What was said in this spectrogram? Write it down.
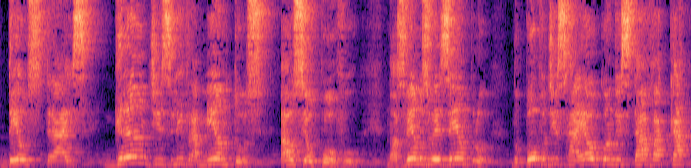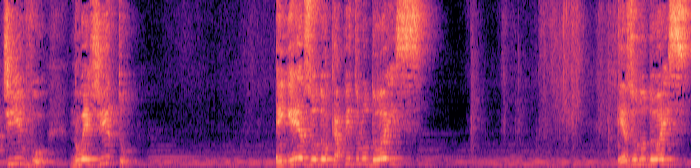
Deus traz grandes livramentos ao seu povo. Nós vemos o exemplo do povo de Israel quando estava cativo no Egito. Em Êxodo capítulo 2, Êxodo 2,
